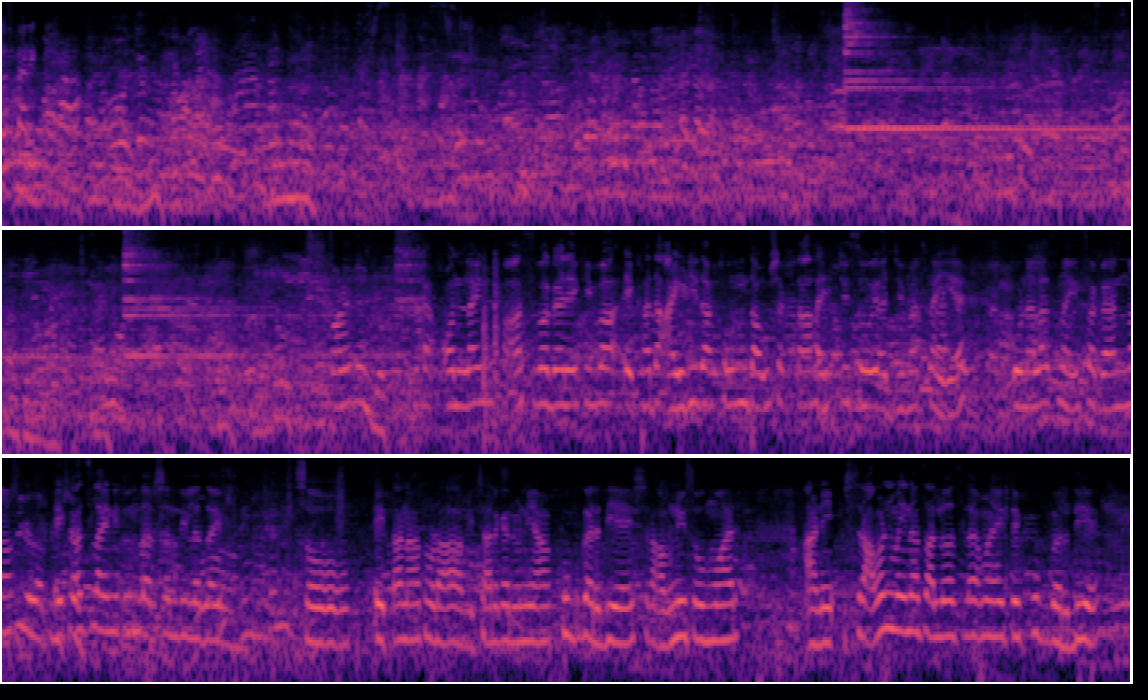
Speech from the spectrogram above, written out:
दस तारीख ऑनलाईन पास वगैरे किंवा एखादा आय डी दाखवून जाऊ शकता ह्याची सोय अजिबात नाही आहे कोणालाच नाही. सगळ्यांना एकाच लाईनीतून दर्शन दिलं जाईल. सो येताना थोडा विचार करून या. खूप गर्दी आहे. श्रावणी सोमवार आणि श्रावण महिना चालू असल्यामुळे इथे खूप गर्दी आहे.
